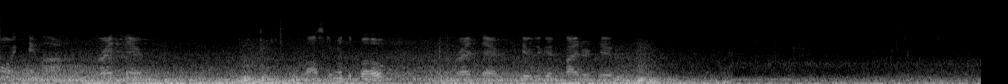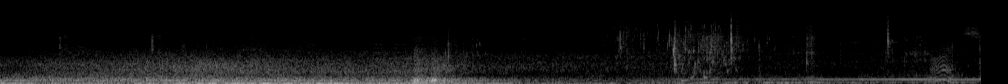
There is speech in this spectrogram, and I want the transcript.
Oh, it came off. Right there. At the boat. Right there. He was a good fighter too. Nice.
